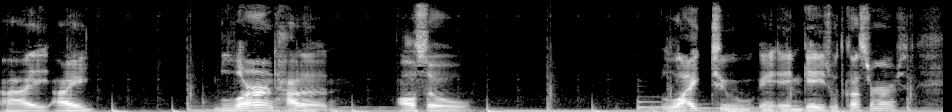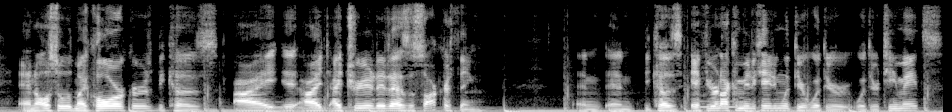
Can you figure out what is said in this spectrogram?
I I learned how to also like to engage with customers and also with my coworkers because I, I I treated it as a soccer thing, and and because if you're not communicating with your with your with your teammates,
